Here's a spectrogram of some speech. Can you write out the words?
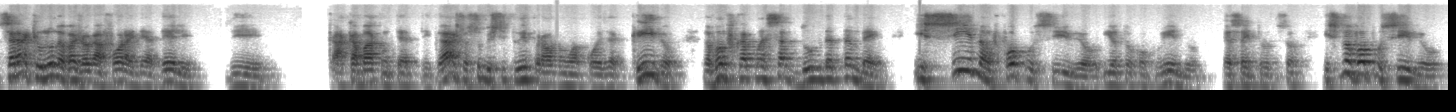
Será que o Lula vai jogar fora a ideia dele de acabar com o teto de gasto, substituir por alguma coisa crível? Nós vamos ficar com essa dúvida também. E se não for possível, e eu estou concluindo essa introdução, e se não for possível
